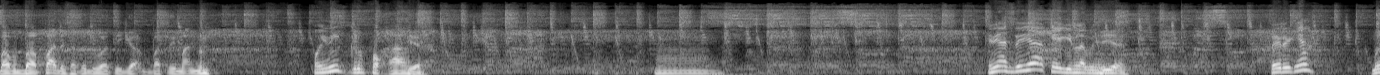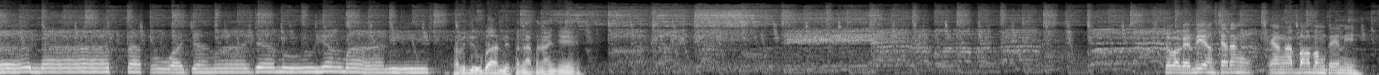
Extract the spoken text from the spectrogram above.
Bapak-bapak ada 1 2 3 4 5 6. Oh ini grup vokal. Iya. Ini aslinya kayak gini lagunya. Iya. Liriknya Menatap wajah-wajahmu yang manis. Tapi diubah nih tengah-tengahnya. coba ganti yang sekarang yang abang-abang TNI.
